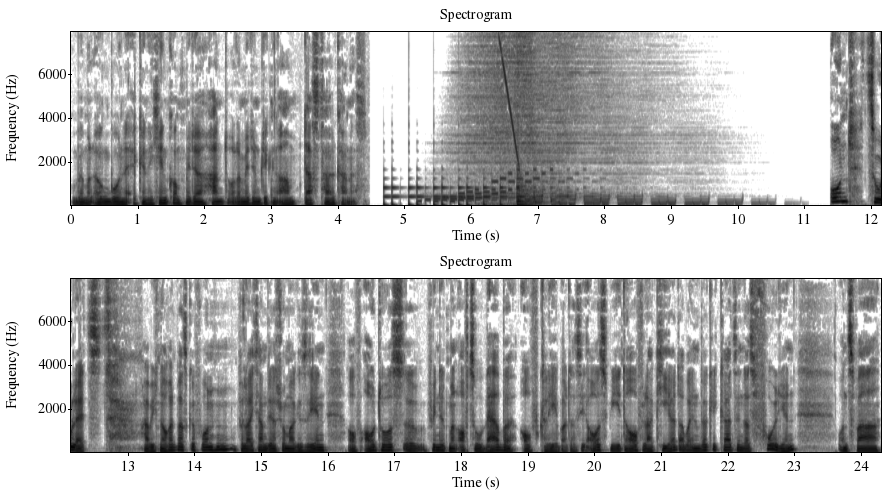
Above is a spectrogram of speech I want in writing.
und wenn man irgendwo in der Ecke nicht hinkommt mit der Hand oder mit dem dicken Arm, das Teil kann es. Und zuletzt habe ich noch etwas gefunden. Vielleicht haben Sie das schon mal gesehen. Auf Autos äh, findet man oft so Werbeaufkleber. Das sieht aus wie drauf lackiert, aber in Wirklichkeit sind das Folien. Und zwar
